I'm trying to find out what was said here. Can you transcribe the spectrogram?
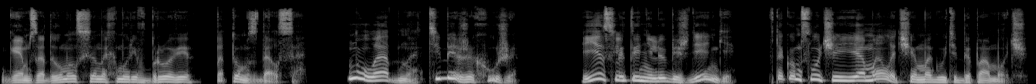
Гэм задумался, нахмурив брови, потом сдался. «Ну ладно, тебе же хуже. Если ты не любишь деньги, в таком случае я мало чем могу тебе помочь.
